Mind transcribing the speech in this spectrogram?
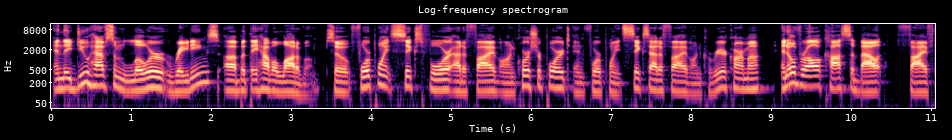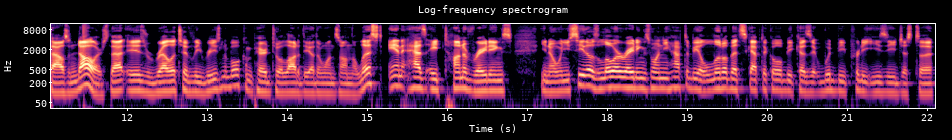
And they do have some lower ratings, uh, but they have a lot of them. So 4.64 out of 5 on Course Report and 4.6 out of 5 on Career Karma. And overall costs about $5,000. That is relatively reasonable compared to a lot of the other ones on the list. And it has a ton of ratings. You know, when you see those lower ratings one, you have to be a little bit skeptical because it would be pretty easy just to,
